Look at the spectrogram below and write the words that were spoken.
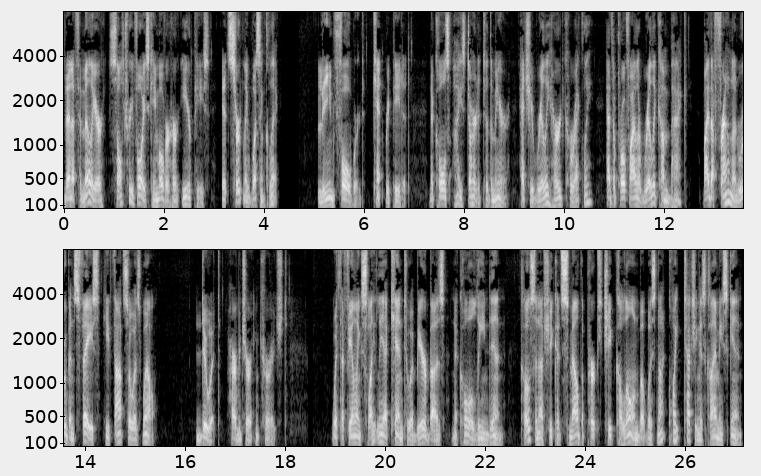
Then a familiar, sultry voice came over her earpiece. It certainly wasn't Glick. Lean forward, Kent repeated. Nicole's eyes darted to the mirror. Had she really heard correctly? Had the profiler really come back? By the frown on Reuben's face, he thought so as well. Do it, Harbinger encouraged. With a feeling slightly akin to a beer buzz, Nicole leaned in. Close enough she could smell the perp's cheap cologne, but was not quite touching his clammy skin.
